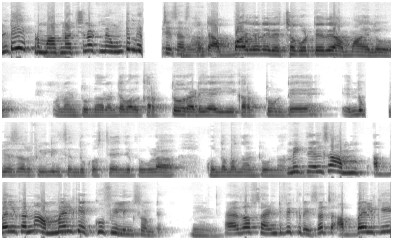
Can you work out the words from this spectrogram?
అంటే ఇప్పుడు మాకు నచ్చినట్టు మేము ఉంటే మీరు చేసేస్తాం. అంటే అబ్బాయిలని రెచ్చగొట్టేదే అమ్మాయిలు. అని అంటున్నారు. అంటే వాళ్ళు కరెక్ట్ రెడీ అయ్యి కరెక్ట్ ఉంటే ఎందుకు చేస్తారు ఫీలింగ్స్ ఎందుకు వస్తాయి అని చెప్పి కూడా కొంతమంది అంటూ ఉన్నారు. మీకు తెలుసా? అబ్బాయిల కన్నా అమ్మాయిలకి ఎక్కువ ఫీలింగ్స్ ఉంటాయి. యాజ్ ఆఫ్ సైంటిఫిక్ రీసెర్చ్ అబ్బాయిలకి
